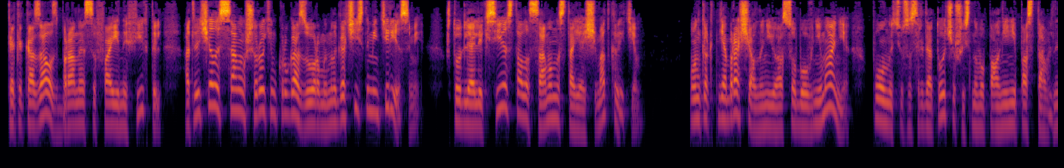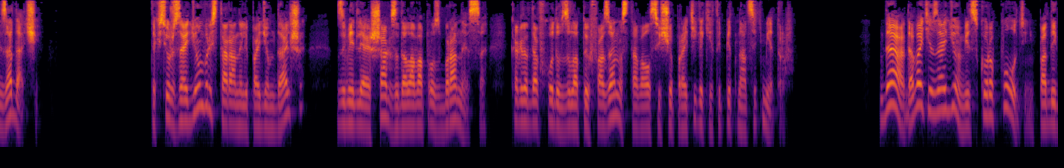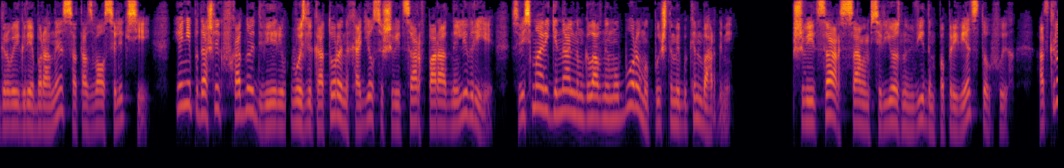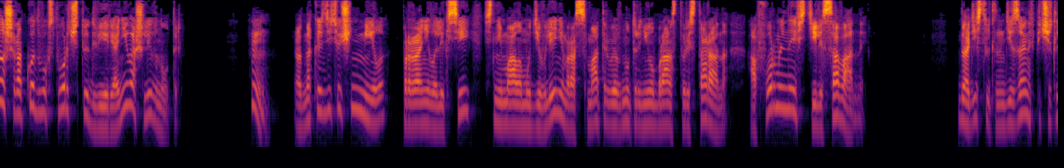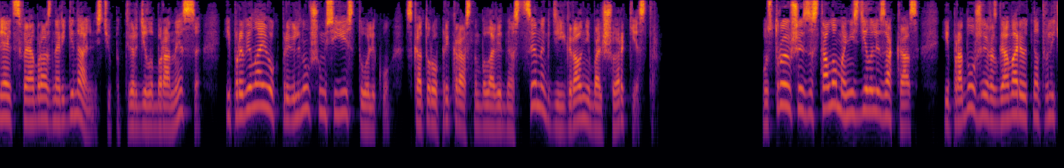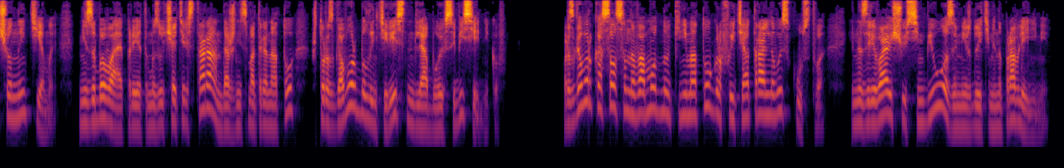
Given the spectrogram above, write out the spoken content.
Как оказалось, баронесса Фаина Фихтель отличалась самым широким кругозором и многочисленными интересами, что для Алексея стало самым настоящим открытием. Он как-то не обращал на нее особого внимания, полностью сосредоточившись на выполнении поставленной задачи. «Так все же зайдем в ресторан или пойдем дальше?» Замедляя шаг, задала вопрос баронесса, когда до входа в золотой фазан оставалось еще пройти каких-то 15 метров. «Да, давайте зайдем, ведь скоро полдень», — подыгрывая игре баронесса, отозвался Алексей, и они подошли к входной двери, возле которой находился швейцар в парадной ливрее, с весьма оригинальным головным убором и пышными бакенбардами. Швейцар, с самым серьезным видом поприветствовав их, открыл широко двухстворчатую дверь, и они вошли внутрь. «Хм, однако здесь очень мило», — проронил Алексей, с немалым удивлением рассматривая внутреннее убранство ресторана, оформленное в стиле саванны. Да, действительно, дизайн впечатляет своеобразной оригинальностью, подтвердила баронесса и провела его к приглянувшемуся ей столику, с которого прекрасно была видна сцена, где играл небольшой оркестр. Устроившись за столом, они сделали заказ и продолжили разговаривать на отвлеченные темы, не забывая при этом изучать ресторан, даже несмотря на то, что разговор был интересен для обоих собеседников. Разговор касался новомодного кинематографа и театрального искусства и назревающего симбиоза между этими направлениями.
